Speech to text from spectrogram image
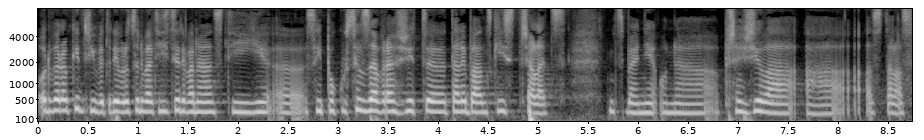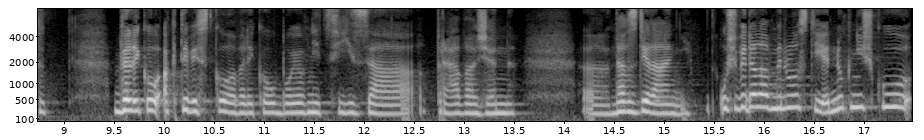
O dva roky dříve, tedy v roce 2012, uh, se jí pokusil zavraždit uh, talibánský střelec. Nicméně ona přežila a, stala se velikou aktivistkou a velikou bojovnicí za práva žen uh, na vzdělání. Už vydala v minulosti jednu knížku,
